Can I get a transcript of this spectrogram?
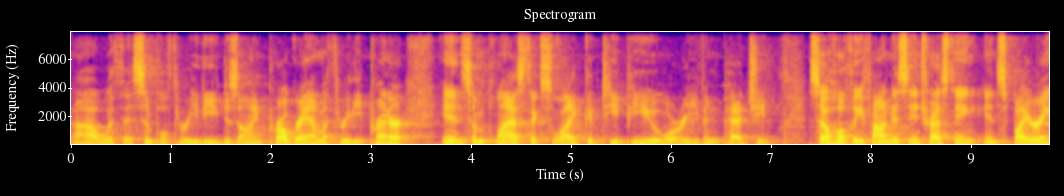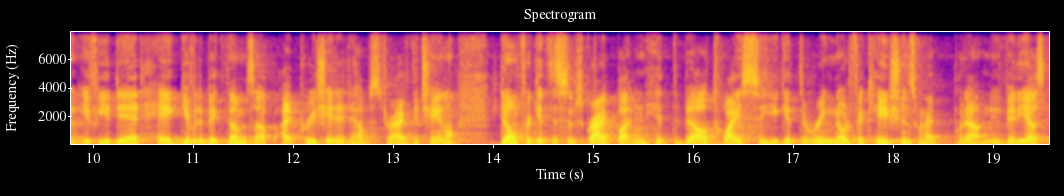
uh, with a simple 3D design program, a 3D printer, and some plastics like a TPU or even PETG. So hopefully you found this interesting, inspiring. If you did, hey, give it a big thumbs up. I appreciate it. It helps drive the channel. Don't forget the subscribe button, hit the bell twice so you get the ring notifications when I put out new videos.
